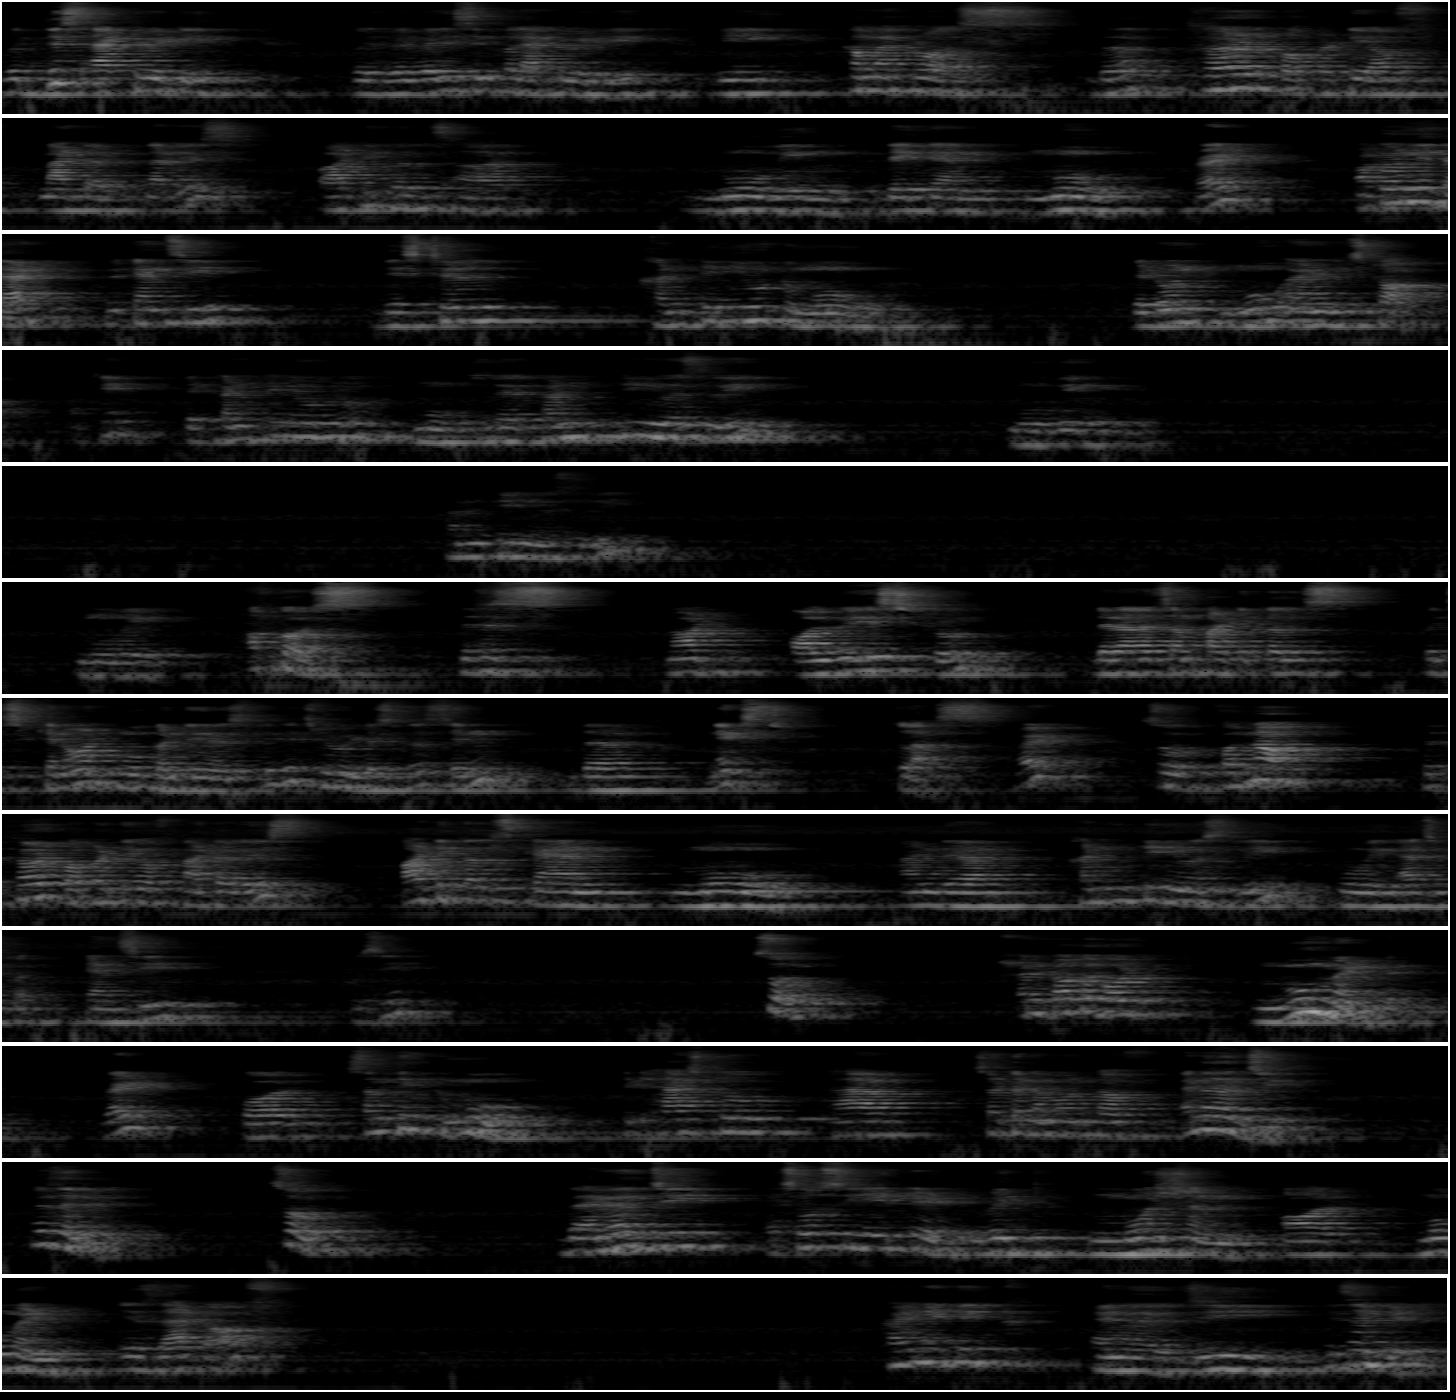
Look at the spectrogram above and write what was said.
with this activity, with a very simple activity, we come across the third property of matter that is particles are moving, they can move, right? Not only that, you can see they still continue to move. They don't move and stop, okay? They continue to move. So they are continuously moving. Continuously moving. Of course, this is not always true. There are some particles which cannot move continuously, which we will discuss in the next class, right? So, for now, the third property of matter is particles can move and they are continuously moving as you can see. You see? So, when we talk about movement, right? For something to move, it has to have certain amount of energy, isn't it? So, the energy associated with motion or movement is that of kinetic energy, isn't it?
